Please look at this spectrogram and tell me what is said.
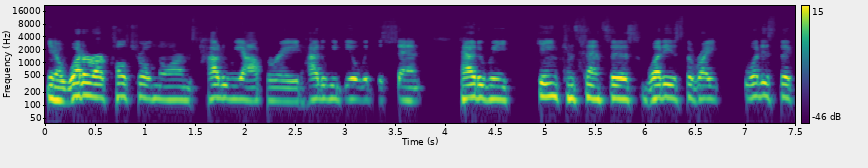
you know what are our cultural norms? How do we operate? How do we deal with dissent? How do we gain consensus? What is the right? What is the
